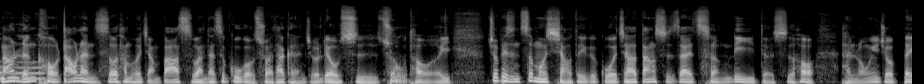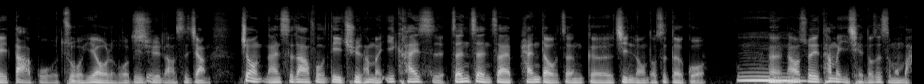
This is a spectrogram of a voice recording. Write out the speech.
然后人口导览的时候他们会讲八十万，但是 Google 出来它可能就六十出头而已，就变成这么小的一个国家。当时在成立的时候，很容易就被大国左右了。我必须老实讲，就南斯拉夫地区，他们一开始真正在 handle 整个金融都是德国。嗯，然后所以他们以前都是什么马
